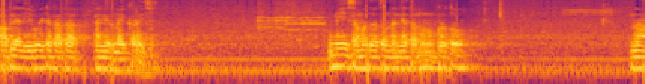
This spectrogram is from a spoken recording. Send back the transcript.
आपल्याला ही बैठक आता निर्णय करायची. मी समाजाचा ना नेता म्हणून करतो. ना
